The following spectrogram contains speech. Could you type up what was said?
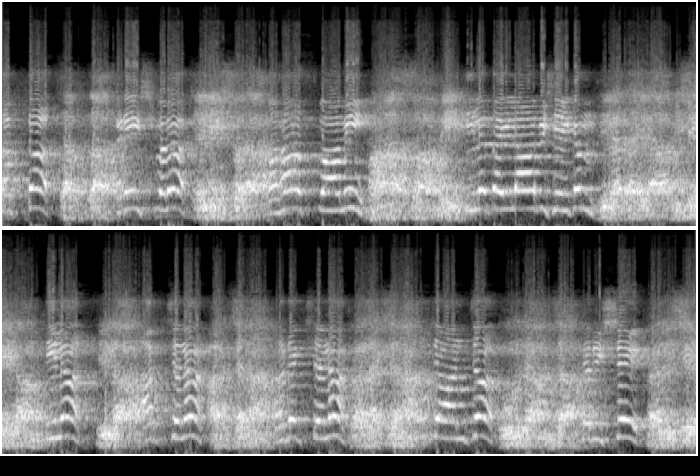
సప్త గణేశ్వర మహాస్వామి మహాస్వామి తిలతైలాభిషేకం తిలతైలాభిషేకం తిల తిల అర్చన అర్చన ప్రదక్షిణ ప్రదక్షిణ పూజాంచ కరిష్యే కరిష్యే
